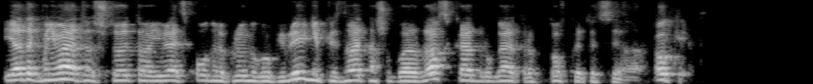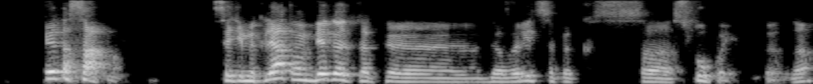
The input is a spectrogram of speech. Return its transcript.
я так понимаю, что это является поводом для определенной группы евреев не признавать нашу государство, какая другая трактовка это ЦА. Окей. Это сатма. С этими клятвами бегают, как э, говорится, как с ступой. Да?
